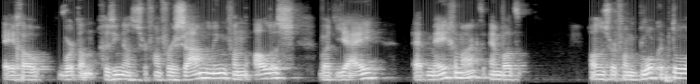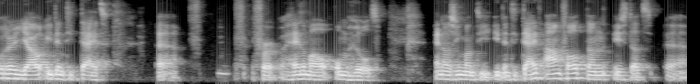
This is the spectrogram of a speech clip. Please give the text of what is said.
Ego wordt dan gezien als een soort van verzameling van alles wat jij hebt meegemaakt en wat als een soort van blokkentoren jouw identiteit uh, helemaal omhult. En als iemand die identiteit aanvalt, dan, is dat, uh,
